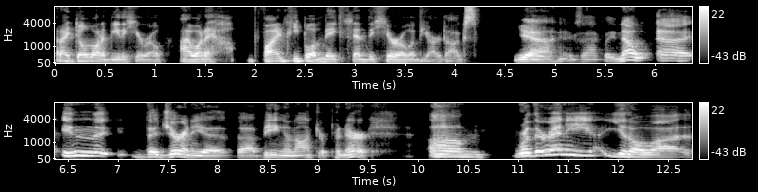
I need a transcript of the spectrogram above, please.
And I don't want to be the hero. I want to find people and make them the hero of Yard Dawgs. Yeah, exactly. Now, uh, in the the journey of uh, being an entrepreneur, um, were there any, you know, uh,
